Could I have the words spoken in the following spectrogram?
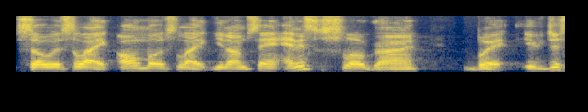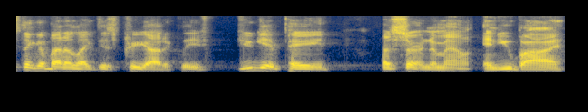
So it's like almost like you know what i'm saying? And it's a slow grind but if you just think about it like this periodically if you get paid a certain amount and you buy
